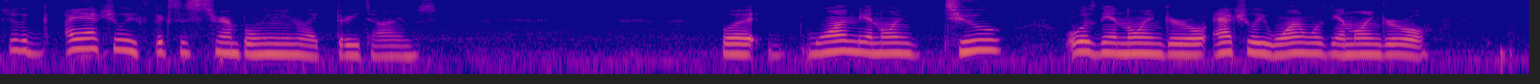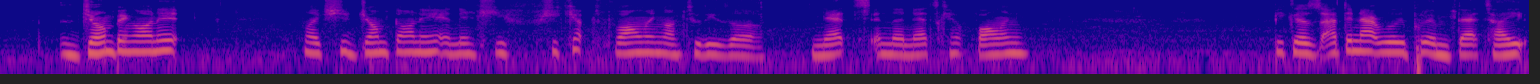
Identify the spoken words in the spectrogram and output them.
So the I actually fixed this trampoline like 3 times. But one the annoying two was the annoying girl. Actually one was the annoying girl jumping on it like she jumped on it and then she she kept falling onto these uh nets and the nets kept falling because I did not really put them that tight.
